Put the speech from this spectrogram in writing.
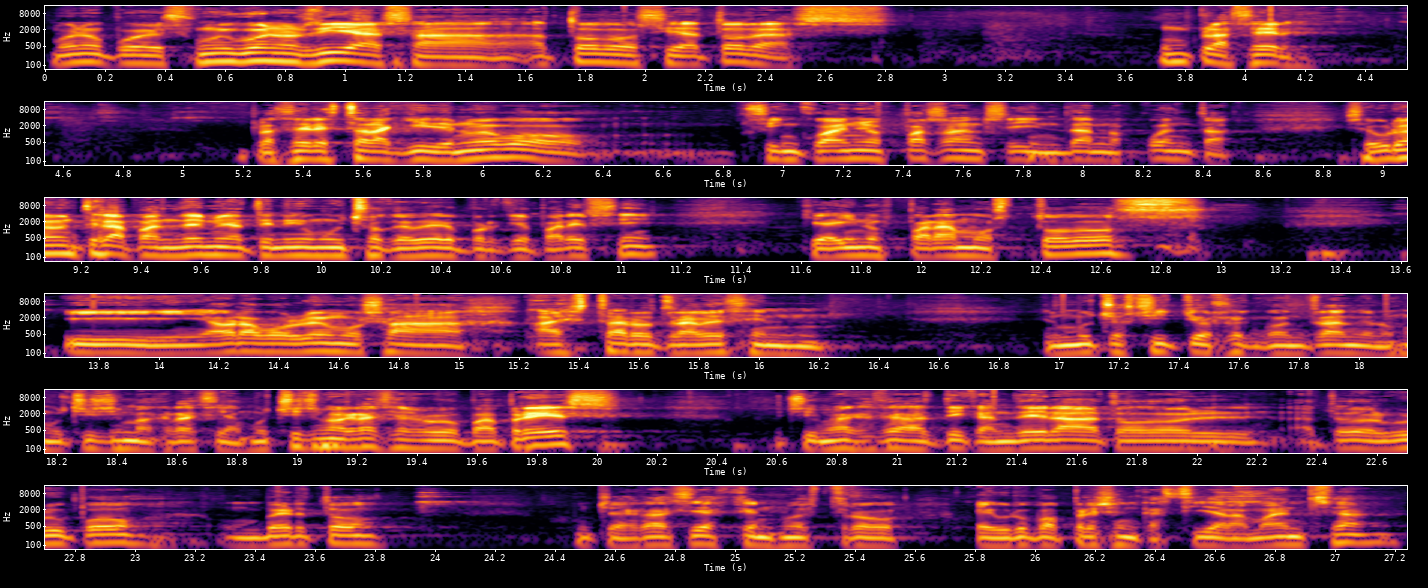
Bueno, pues muy buenos días a todos y a todas. Un placer. Un placer estar aquí de nuevo. Cinco años pasan sin darnos cuenta. Seguramente la pandemia ha tenido mucho que ver porque parece que ahí nos paramos todos y ahora volvemos a, estar otra vez en, muchos sitios reencontrándonos. Muchísimas gracias. Muchísimas gracias Europa Press. Muchísimas gracias a ti, Candela, a todo el, a todo el grupo. Humberto, muchas gracias, que es nuestro Europa Press en Castilla-La Mancha.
